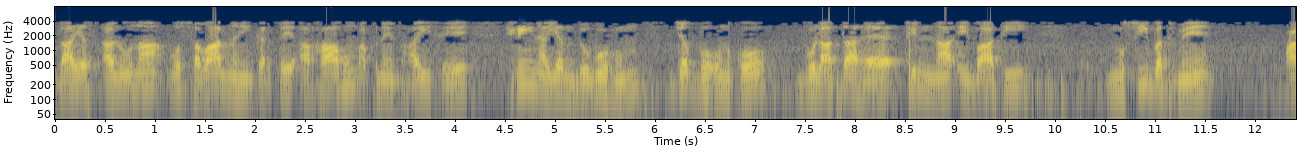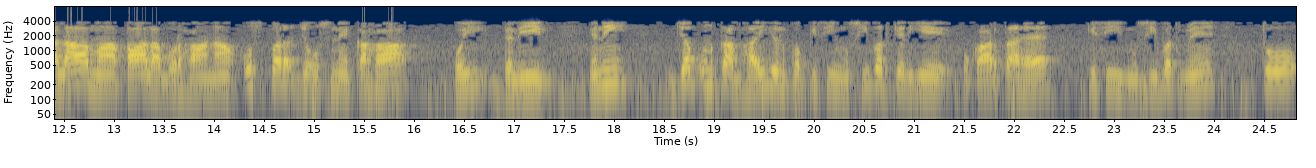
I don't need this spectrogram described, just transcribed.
لایس الونا وہ سوال نہیں کرتے اخاہم اپنے بھائی سے ہین جب وہ ان کو بلاتا ہے فن نا مصیبت میں ما قال برہانہ اس پر جو اس نے کہا کوئی دلیل۔ یعنی جب ان کا بھائی ان کو کسی مصیبت کے لیے پکارتا ہے، کسی مصیبت میں، تو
